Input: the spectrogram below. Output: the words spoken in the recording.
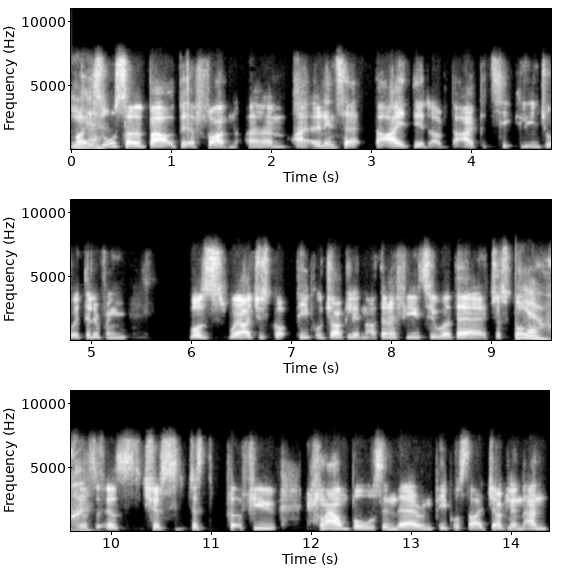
But yeah. it's also about a bit of fun. Um, I, an inset that I did uh, that I particularly enjoyed delivering was where I just got people juggling. I don't know if you two were there. Just got yeah. it, was, it was just just put a few clown balls in there and people started juggling. And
